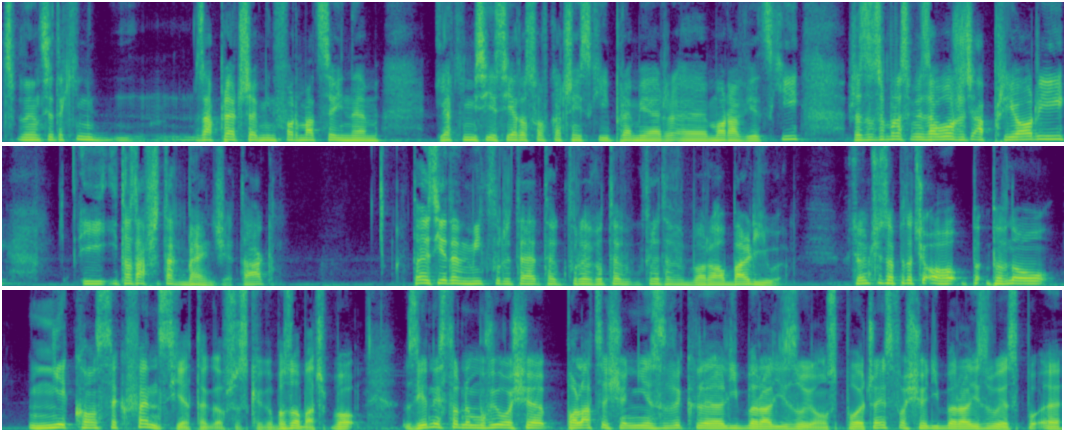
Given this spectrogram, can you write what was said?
dysponujący takim zapleczem informacyjnym, jakim jest Jarosław Kaczyński i premier e, Morawiecki, że to można sobie założyć a priori i, i to zawsze tak będzie, tak? To jest jeden mit, który te, te, którego te, które te wybory obaliły. Chciałem cię zapytać o pewną niekonsekwencje tego wszystkiego. Bo zobacz, bo z jednej strony mówiło się, Polacy się niezwykle liberalizują, społeczeństwo się liberalizuje, e,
